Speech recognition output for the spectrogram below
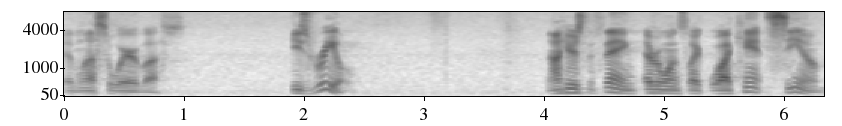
and less aware of us. He's real. Now, here's the thing everyone's like, well, I can't see him.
